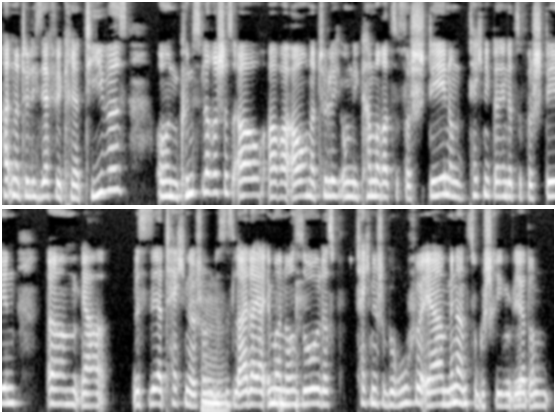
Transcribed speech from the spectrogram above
hat natürlich sehr viel Kreatives, und künstlerisches auch, aber auch natürlich, um die Kamera zu verstehen, um Technik dahinter zu verstehen, ähm, ja, ist sehr technisch mhm. und es ist leider ja immer noch so, dass technische Berufe eher Männern zugeschrieben wird und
